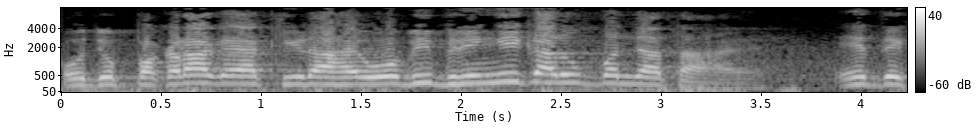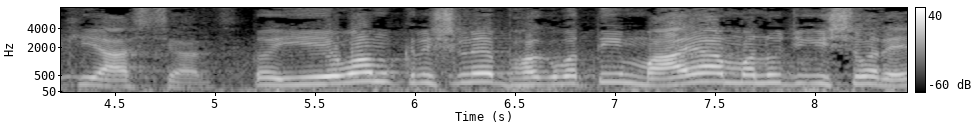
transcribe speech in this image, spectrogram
वो जो पकड़ा गया कीड़ा है वो भी भृंगी का रूप बन जाता है। ये देखिए आश्चर्य। तो एवं कृष्ण भगवती माया मनुज ईश्वरे,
